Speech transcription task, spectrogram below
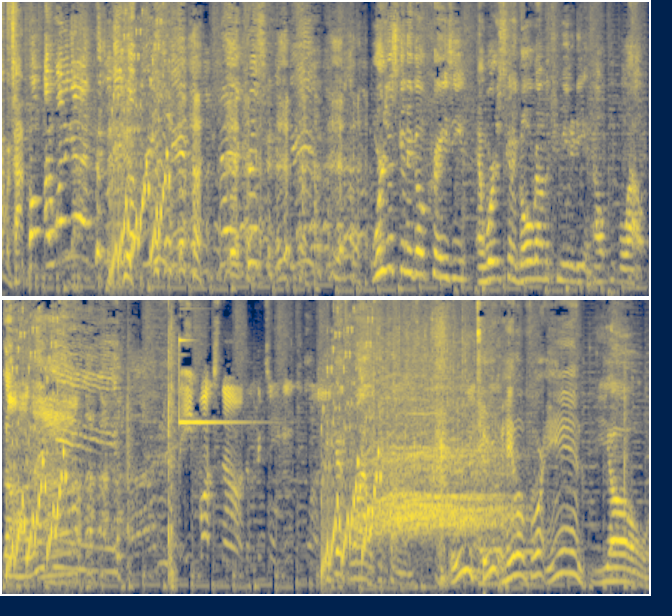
Camera time! Oh, I won again! Quickly, Gabe, up, breathe, Gabe. a Christmas game. We're just gonna go crazy and we're just gonna go around the community and help people out. Eight bucks now. The Pixel Game Squad. It gets wild sometimes. Ooh, two Halo 4 and Yo.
